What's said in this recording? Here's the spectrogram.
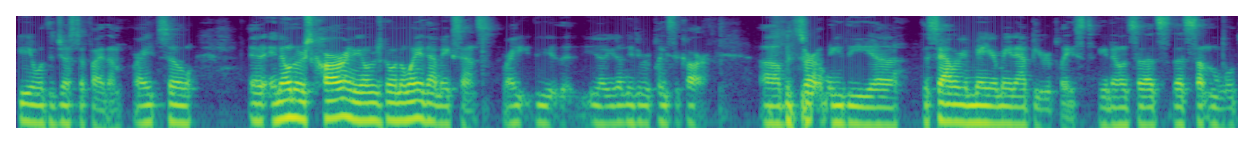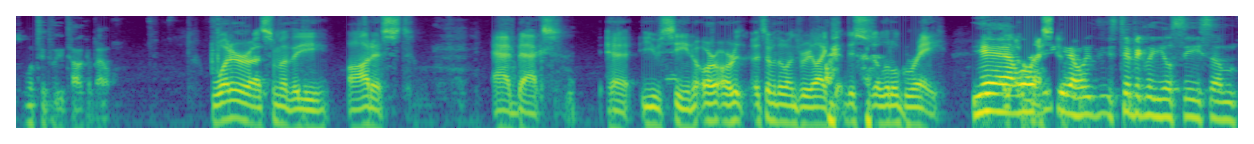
be able to justify them, right? So an owner's car and the owner's going away, that makes sense, right? You, you know, you don't need to replace the car, uh, but certainly the uh, the salary may or may not be replaced. You know, and so that's that's something we'll we'll typically talk about. What are uh, some of the oddest add backs uh, you've seen, or or some of the ones where you're like, this is a little gray? Yeah, well, you know, typically you'll see some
